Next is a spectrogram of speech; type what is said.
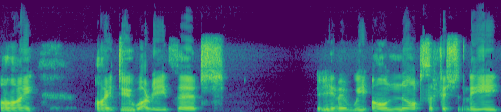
I I do worry that you know we are not sufficiently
